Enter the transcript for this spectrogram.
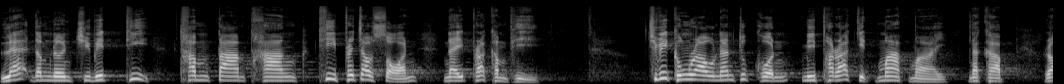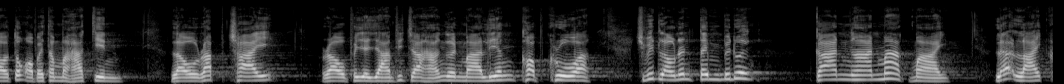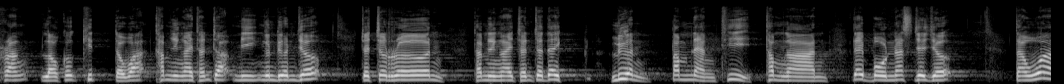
และดำเนินชีวิตที่ทำตามทางที่พระเจ้าสอนในพระคัมภีร์ ชีวิตของเรานั้นทุกคนมีภารกิจมากมายนะครับ เราต้องออกไปทำมาหากิน เรารับใช้เราพยายามที่จะหาเงินมาเลี้ยงครอบครัว ชีวิตเรานั้นเต็มไปด้วยการงานมากมาย และหลายครั้งเราก็คิดแต่ว่าทำยังไงฉันจะมีเงินเดือนเยอะ จะเจริญทำยังไงฉันจะได้เลื่อนตำแหน่งที่ทำงานได้โบนัสเยอะๆแต่ว่า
